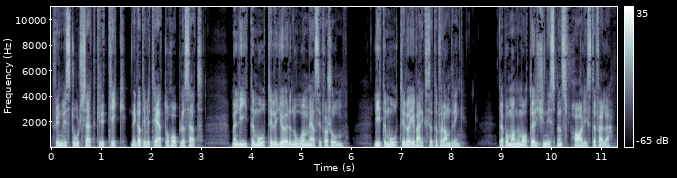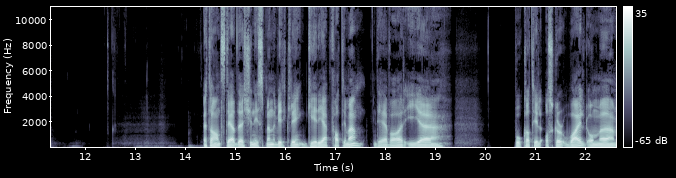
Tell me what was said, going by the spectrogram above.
finner vi stort sett kritikk, negativitet og håpløshet, men lite mot til å gjøre noe med situasjonen, lite mot til å iverksette forandring. Det er på mange måter kynismens farligste felle. Et annet sted kynismen virkelig grep fatt i meg, det var i eh, boka til Oscar Wilde om eh,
